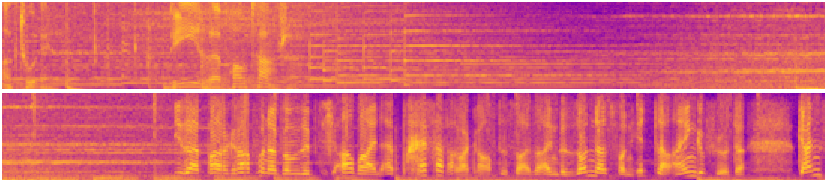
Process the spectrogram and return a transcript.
aktuell. Die Reportage. Dieser Paragraph 175a war ein Erpresserparagraph. Das war also ein besonders von Hitler eingeführter, ganz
